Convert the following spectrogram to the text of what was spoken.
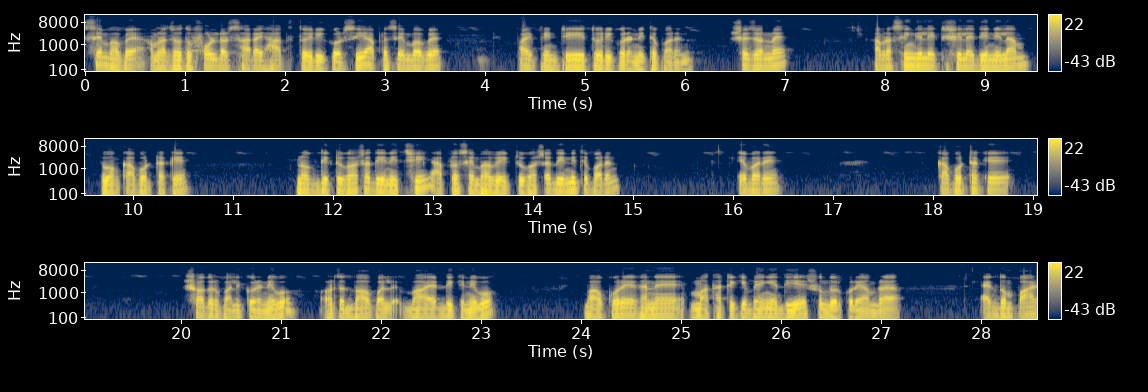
সেমভাবে আমরা যেহেতু ফোল্ডার ছাড়াই হাত তৈরি করছি, আপনি সেমভাবে পাইপিংটি তৈরি করে নিতে পারেন। সেজন্যে আমরা সিঙ্গেলি একটি সেলাই দিয়ে নিলাম এবং কাপড়টাকে নখ দিয়ে একটু ঘষা দিয়ে নিচ্ছি। আপনিও সেমভাবে একটু ঘষা দিয়ে নিতে পারেন। এবারে কাপড়টাকে সদর পালি করে নেব, অর্থাৎ বাউ পালি, বায়ের দিকে নেব। বাউ করে এখানে মাথাটিকে ভেঙে দিয়ে সুন্দর করে আমরা একদম পাশ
